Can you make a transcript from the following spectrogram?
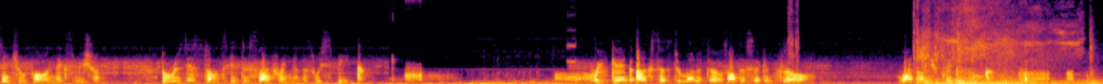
Essential for our next mission. The Resistance is deciphering them as we speak. We've gained access to monitors on the second floor. Why don't you take a look?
